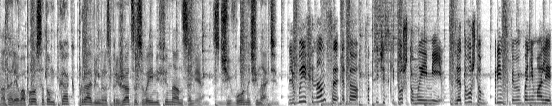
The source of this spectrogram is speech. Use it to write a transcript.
Наталья, вопрос о том, как правильно распоряжаться своими финансами. С чего начинать? Любые финансы – это фактически то, что мы имеем. Для того, чтобы, в принципе, мы понимали,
